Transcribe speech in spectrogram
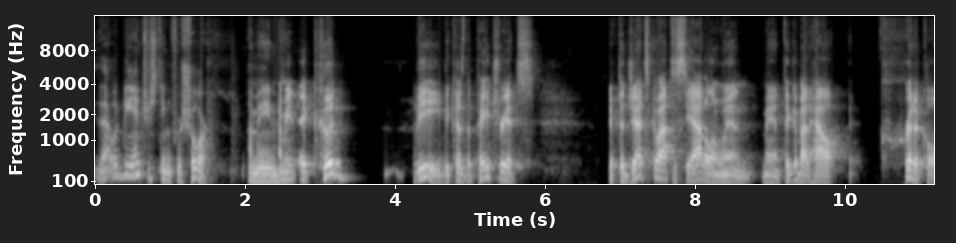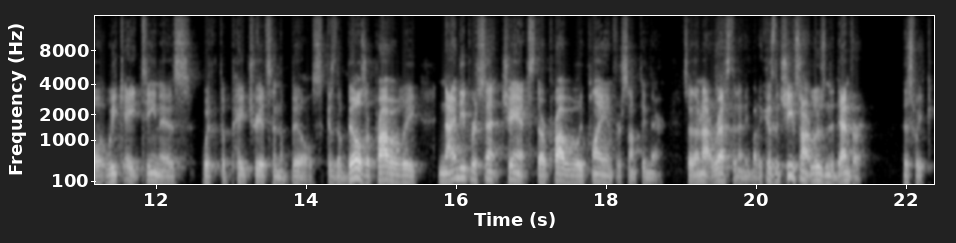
that would be interesting for sure. I mean, I mean, it could be because the Patriots, if the Jets go out to Seattle and win, man, think about how critical Week 18 is with the Patriots and the Bills because the Bills are probably 90% chance they're probably playing for something there. So they're not resting anybody because the Chiefs aren't losing to Denver this week.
